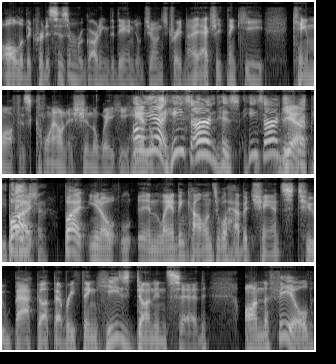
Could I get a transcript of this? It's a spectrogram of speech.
all of the criticism regarding the Daniel Jones trade, and I actually think he came off as clownish in the way he handled. oh handled yeah, it. he's earned his he's earned his reputation. But, but you know, and Landon Collins will have a chance to back up everything he's done and said on the field.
